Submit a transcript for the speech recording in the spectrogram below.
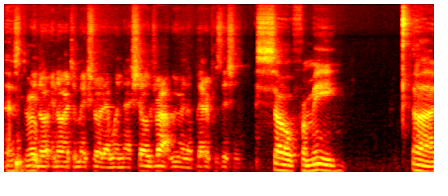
That's dope. you know, in order to make sure that when that show dropped, we were in a better position. so for me, uh,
